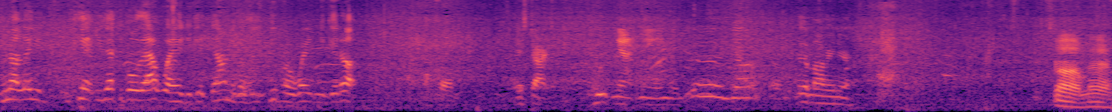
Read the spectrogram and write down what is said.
you're not letting you can't you have to go that way to get down because these people are waiting to get up. So they start hooting at me and they, uh, jump. Look Rainier. Oh man.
